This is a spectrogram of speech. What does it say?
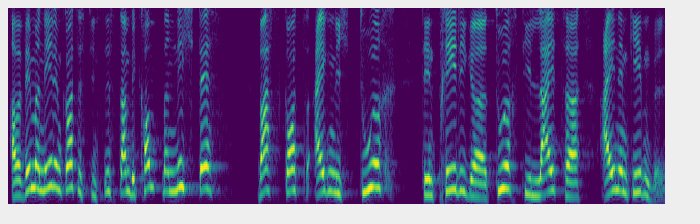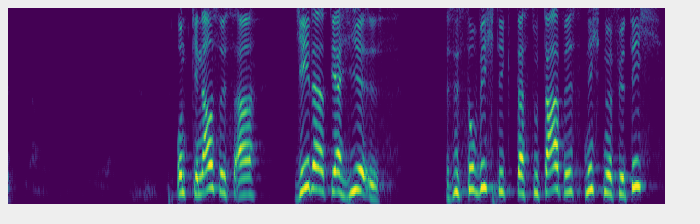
Aber wenn man nicht im Gottesdienst ist, dann bekommt man nicht das, was Gott eigentlich durch den Prediger, durch die Leiter einem geben will. Und genauso ist auch jeder, der hier ist. Es ist so wichtig, dass du da bist, nicht nur für dich,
